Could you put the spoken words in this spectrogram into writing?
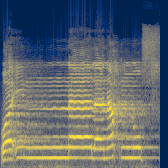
وإنا لنحن الصافون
